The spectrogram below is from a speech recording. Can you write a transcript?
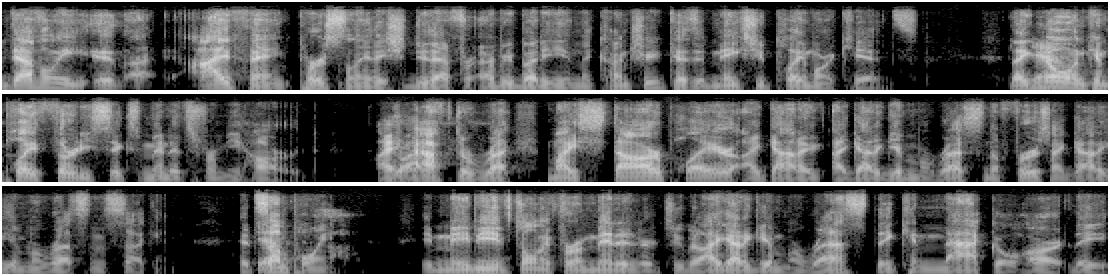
definitely, I- I think personally, they should do that for everybody in the country because it makes you play more kids. Like no one can play 36 minutes for me hard. I Right. have to rest my star player. I gotta, I gotta give him a rest in the first. I gotta give him a rest in the second. At Yeah. some point, it maybe it's only for a minute or two, but I got to give him a rest. They cannot go hard. They,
